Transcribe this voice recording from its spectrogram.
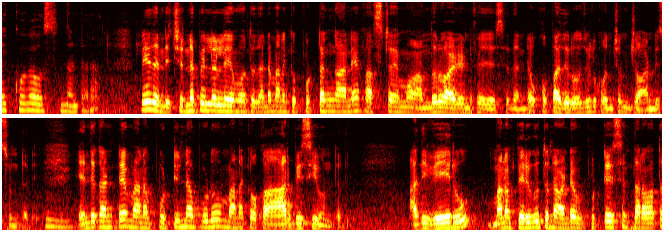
ఎక్కువగా వస్తుందంటారా? లేదండి చిన్నపిల్లలు ఏమవుతుందంటే మనకి పుట్టంగానే ఫస్ట్ టైం అందరూ ఐడెంటిఫై చేసేదంటే ఒక పది రోజులు కొంచెం జాండీస్ ఉంటుంది. ఎందుకంటే మనం పుట్టినప్పుడు మనకు ఒక ఆర్బీసీ ఉంటుంది. అది వేరు. మనం పెరుగుతున్నాం అంటే పుట్టేసిన తర్వాత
